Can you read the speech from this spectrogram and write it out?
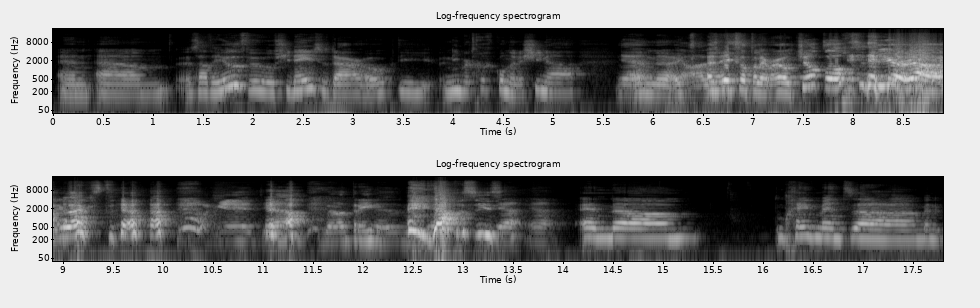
En ehm, er zaten heel veel Chinezen daar ook. Die niet meer terug konden naar China. Ja. En, eh, ik, Ja, alles en ik zat alleen maar heel chill toch? Ik zit hier, ja, relaxed. Fuck it, Ja. Ik ben aan het trainen. ja, precies. Ja, ja. En ehm, op een gegeven moment eh, ben ik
